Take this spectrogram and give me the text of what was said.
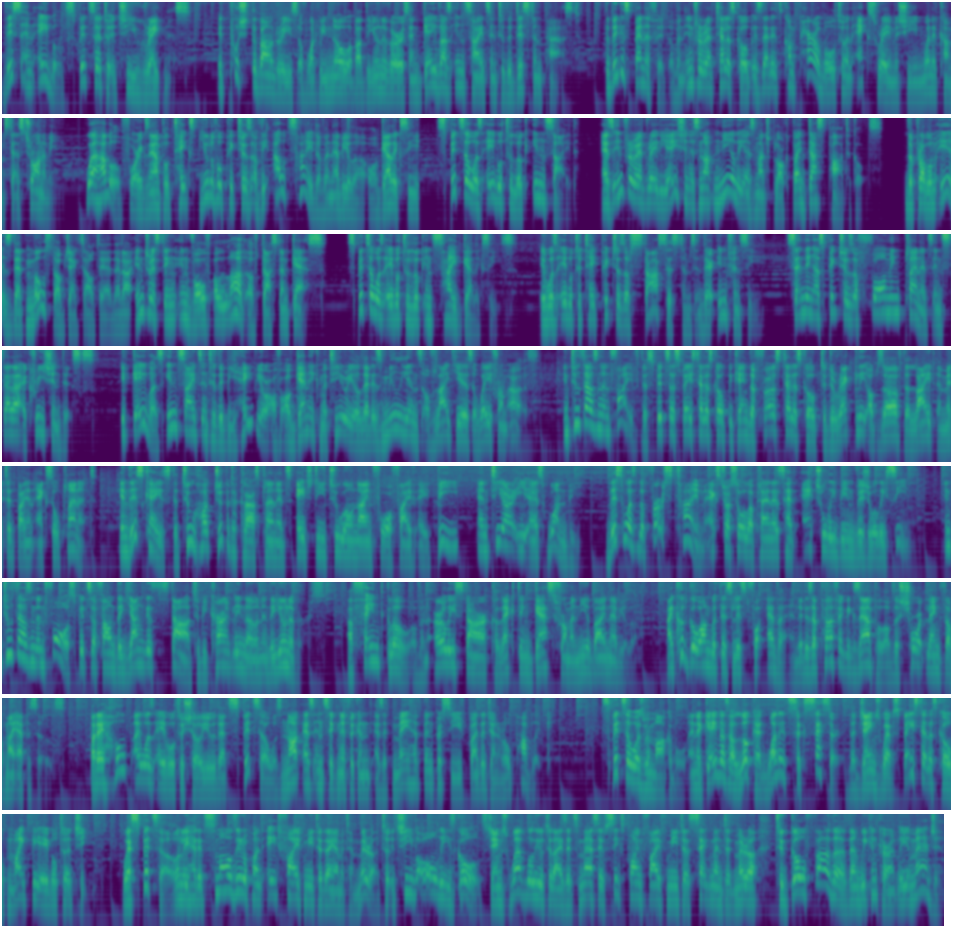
This enabled Spitzer to achieve greatness. It pushed the boundaries of what we know about the universe and gave us insights into the distant past. The biggest benefit of an infrared telescope is that it's comparable to an X-ray machine when it comes to astronomy. Where Hubble, for example, takes beautiful pictures of the outside of a nebula or galaxy, Spitzer was able to look inside, as infrared radiation is not nearly as much blocked by dust particles. The problem is that most objects out there that are interesting involve a lot of dust and gas. Spitzer was able to look inside galaxies. It was able to take pictures of star systems in their infancy, sending us pictures of forming planets in stellar accretion disks. It gave us insights into the behavior of organic material that is millions of light years away from Earth. In 2005, the Spitzer Space Telescope became the first telescope to directly observe the light emitted by an exoplanet. In this case, the two hot Jupiter-class planets HD 209458b and TRES-1b. This was the first time extrasolar planets had actually been visually seen. In 2004, Spitzer found the youngest star to be currently known in the universe. A faint glow of an early star collecting gas from a nearby nebula. I could go on with this list forever and it is a perfect example of the short length of my episodes. But I hope I was able to show you that Spitzer was not as insignificant as it may have been perceived by the general public. Spitzer was remarkable and it gave us a look at what its successor, the James Webb Space Telescope, might be able to achieve. Where Spitzer only had its small 0.85 meter diameter mirror to achieve all these goals, James Webb will utilize its massive 6.5 meter segmented mirror to go further than we can currently imagine.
